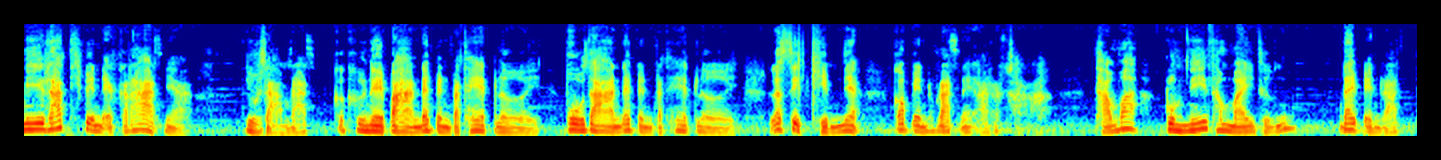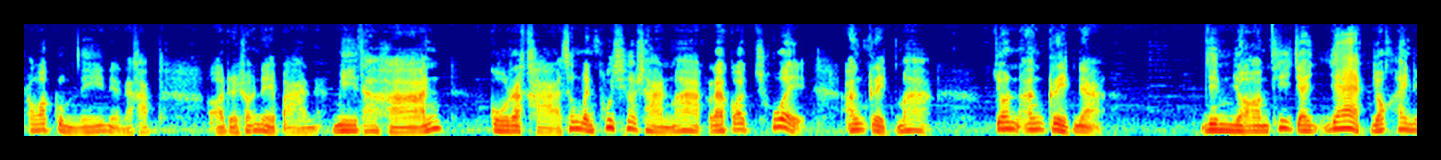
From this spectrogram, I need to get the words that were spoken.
มีรัฐที่เป็นเอกราชเนี่ยอยู่ 3 รัฐก็คือเนปาลได้เป็นประเทศเลยภูตานได้เป็นประเทศเลย และสิกขิมเนี่ยก็เป็นรัฐในอาราขา ถามว่ากลุ่มนี้ทำไมถึงได้เป็นรัฐ เพราะว่ากลุ่มนี้เนี่ยนะครับโดยเฉพาะเนปาลมีทหารกูราคาซึ่งเป็นผู้เชี่ยวชาญมาก แล้วก็ช่วยอังกฤษมาก จนอังกฤษเนี่ยยินยอมที่จะแยกยกให้เน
